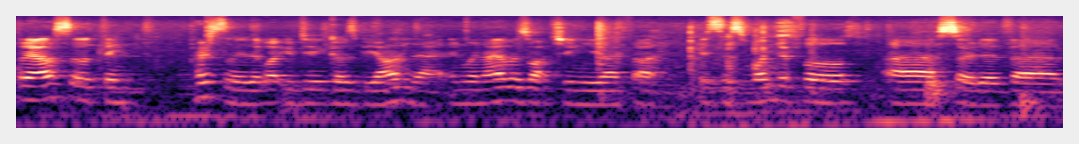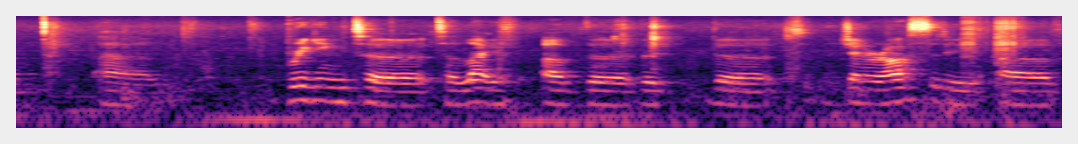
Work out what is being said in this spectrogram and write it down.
but I also think personally that what you're doing goes beyond that. And when I was watching you, I thought it's this wonderful uh, sort of um, um, bringing to, to life of the, the, the generosity of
